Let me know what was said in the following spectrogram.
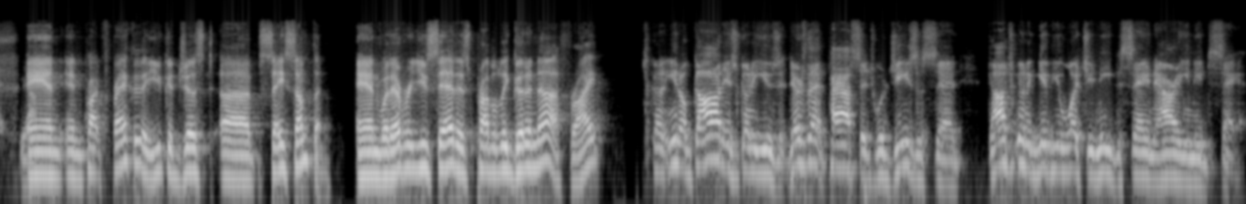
yeah. And and quite frankly, you could just uh, say something. And whatever you said is probably good enough, right? Gonna, you know, God is going to use it. There's that passage where Jesus said, God's going to give you what you need to say and how you need to say it.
